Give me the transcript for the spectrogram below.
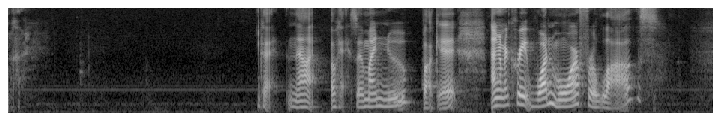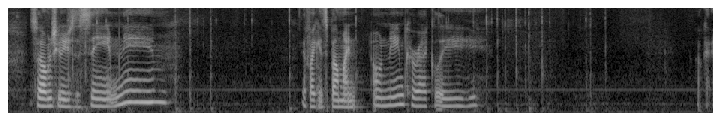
Okay. Okay, now, okay, so my new bucket, I'm gonna create one more for logs. So I'm just gonna use the same name. If I can spell my own name correctly. Okay.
